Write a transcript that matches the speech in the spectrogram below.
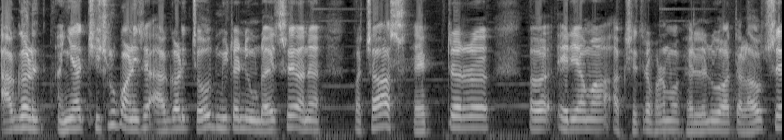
આગળ, અહીંયા છીછરું પાણી છે, આગળ ચૌદ મીટરની ઊંડાઈ છે અને પચાસ હેક્ટર એરિયામાં આ ક્ષેત્રફળમાં ફેલેલું આ તળાવ છે.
